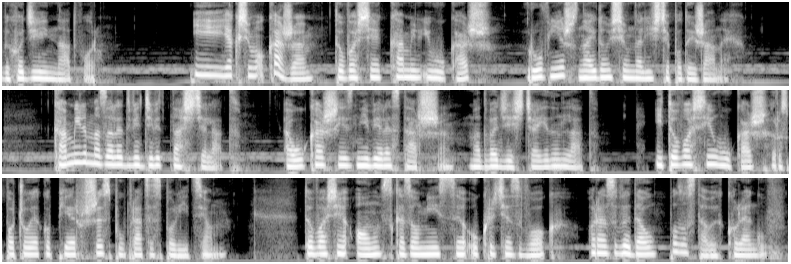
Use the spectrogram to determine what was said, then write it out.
wychodzili na dwór. I jak się okaże, to właśnie Kamil i Łukasz również znajdą się na liście podejrzanych. Kamil ma zaledwie 19 lat, a Łukasz jest niewiele starszy, ma 21 lat. I to właśnie Łukasz rozpoczął jako pierwszy współpracę z policją. To właśnie on wskazał miejsce ukrycia zwłok oraz wydał pozostałych kolegów.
